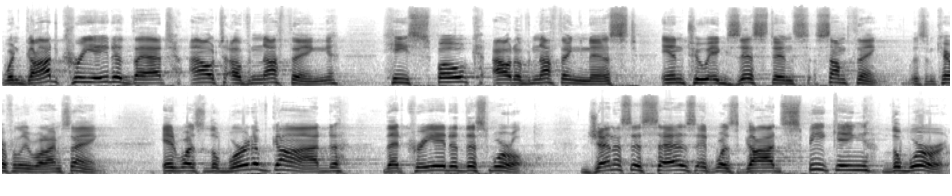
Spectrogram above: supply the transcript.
when God created that out of nothing, He spoke out of nothingness into existence something. Listen carefully to what I'm saying. It was the Word of God that created this world. Genesis says it was God speaking the Word,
